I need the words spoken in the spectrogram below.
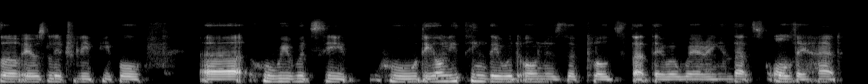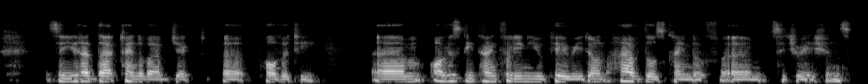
So it was literally people uh, who we would see who the only thing they would own is the clothes that they were wearing, and that's all they had. So you had that kind of abject uh, poverty. Um, obviously, thankfully, in UK we don't have those kind of um, situations,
